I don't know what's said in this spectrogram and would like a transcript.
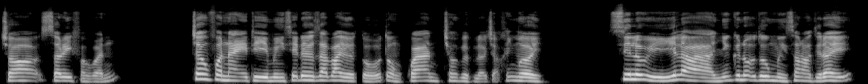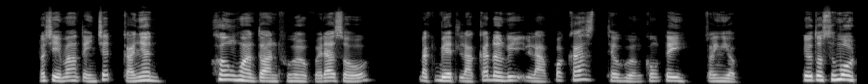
cho series phỏng vấn. Trong phần này thì mình sẽ đưa ra ba yếu tố tổng quan cho việc lựa chọn khách mời. Xin lưu ý là những cái nội dung mình sau nói dưới đây nó chỉ mang tính chất cá nhân, không hoàn toàn phù hợp với đa số, đặc biệt là các đơn vị làm podcast theo hướng công ty, doanh nghiệp. Yếu tố số 1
